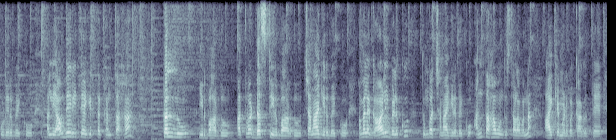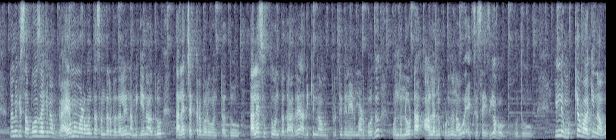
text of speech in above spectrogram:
ಕೂಡಿರಬೇಕು. ಅಲ್ಲಿ ಯಾವುದೇ ರೀತಿಯಾಗಿರ್ತಕ್ಕಂತಹ ಕಲ್ಲು ಇರಬಾರ್ದು ಅಥವಾ ಡಸ್ಟ್ ಇರಬಾರ್ದು, ಚೆನ್ನಾಗಿರಬೇಕು. ಆಮೇಲೆ ಗಾಳಿ ಬೆಳಕು ತುಂಬ ಚೆನ್ನಾಗಿರಬೇಕು. ಅಂತಹ ಒಂದು ಸ್ಥಳವನ್ನು ಆಯ್ಕೆ ಮಾಡಬೇಕಾಗುತ್ತೆ. ನಮಗೆ ಸಪೋಸ್ ಆಗಿ ನಾವು ವ್ಯಾಯಾಮ ಮಾಡುವಂಥ ಸಂದರ್ಭದಲ್ಲಿ ನಮಗೇನಾದರೂ ತಲೆ ಚಕ್ರ ಬರುವಂಥದ್ದು ತಲೆ ಸುತ್ತುವಂಥದ್ದಾದರೆ ಅದಕ್ಕೆ ನಾವು ಪ್ರತಿದಿನ ಏನು ಮಾಡ್ಬೋದು? ಒಂದು ಲೋಟ ಹಾಲನ್ನು ಕುಡಿದು ನಾವು ಎಕ್ಸಸೈಸ್ಗೆ ಹೋಗಬಹುದು. ಇಲ್ಲಿ ಮುಖ್ಯವಾಗಿ ನಾವು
